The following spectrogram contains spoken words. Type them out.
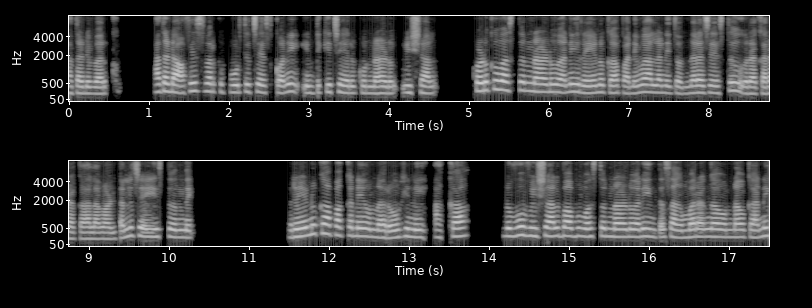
అతడి వర్క్ అతడి ఆఫీస్ వర్క్ పూర్తి చేసుకొని ఇంటికి చేరుకున్నాడు విశాల్. కొడుకు వస్తున్నాడు అని రేణుక పని వాళ్ళని తొందర చేస్తూ రకరకాల వంటలు చేయిస్తుంది. రేణుక పక్కనే ఉన్న రోహిణి అక్కా! నువ్వు విశాల్ బాబు వస్తున్నాడు అని ఇంత సంబరంగా ఉన్నావు కానీ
